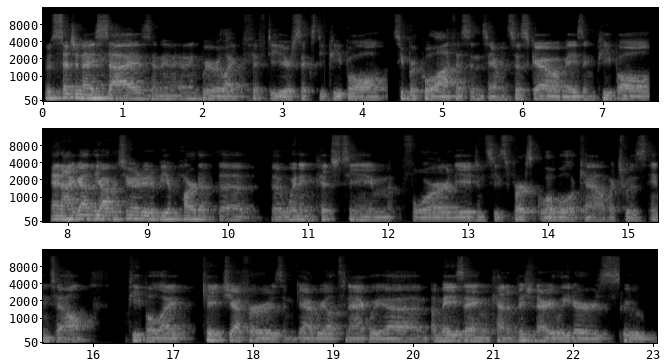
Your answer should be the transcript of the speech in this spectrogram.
it was such a nice size. I mean, I think we were like 50 or 60 people, super cool office in San Francisco, amazing people. And I got the opportunity to be a part of the, the winning pitch team for the agency's first global account, which was Intel. People like Kate Jeffers and Gabrielle Tenaglia, amazing kind of visionary leaders who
